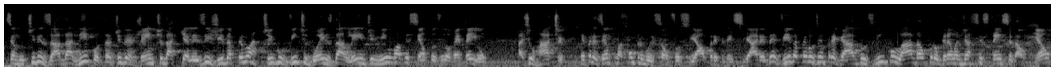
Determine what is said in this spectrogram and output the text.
sendo utilizada a alíquota divergente daquela exigida pelo artigo 22 da Lei de 1991. A Gilrat representa uma contribuição social previdenciária devida pelos empregados vinculada ao Programa de Assistência da União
